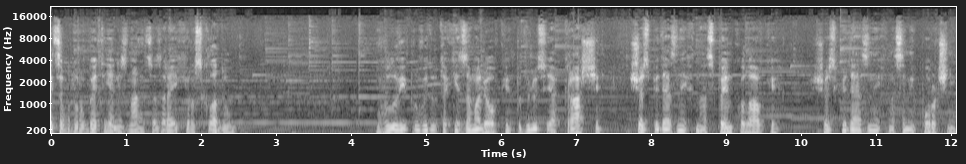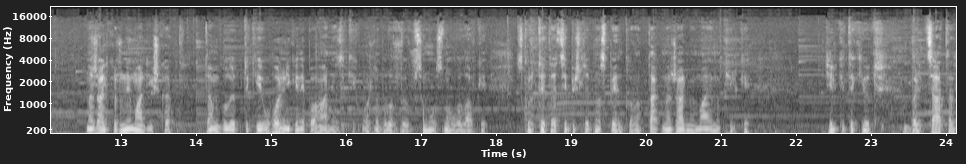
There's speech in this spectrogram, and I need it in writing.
я це буду робити, я не знаю. Це зараз їх і розкладу. В голові проведу такі замальовки, подивлюся, як краще. Щось піде з них на спинку лавки, щось піде з них на самі поручні. На жаль, кажу, нема ліжка. Там були б такі угольники непогані, з яких можна було б в саму основу лавки скрутити, а ці пішли б на спинку. От так, на жаль, ми маємо тільки тільки такі от бальцята.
